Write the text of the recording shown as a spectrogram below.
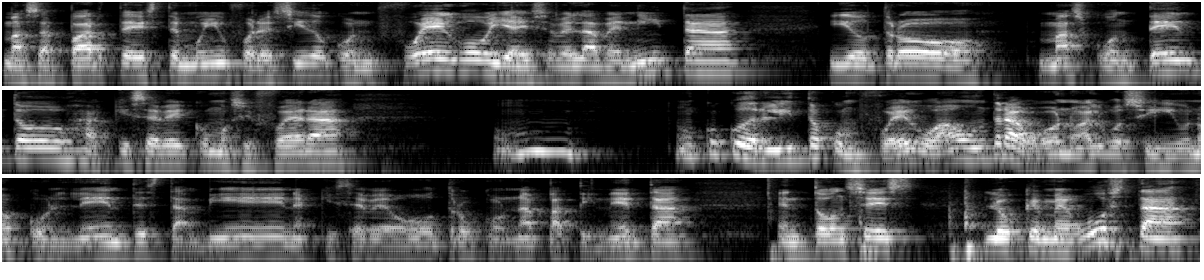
Más aparte este muy enfurecido con fuego y ahí se ve la venita. Y otro más contento. Aquí se ve como si fuera un un cocodrilito con fuego, ah, un dragón o algo así, uno con lentes también, aquí se ve otro con una patineta. Entonces, lo que me gusta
